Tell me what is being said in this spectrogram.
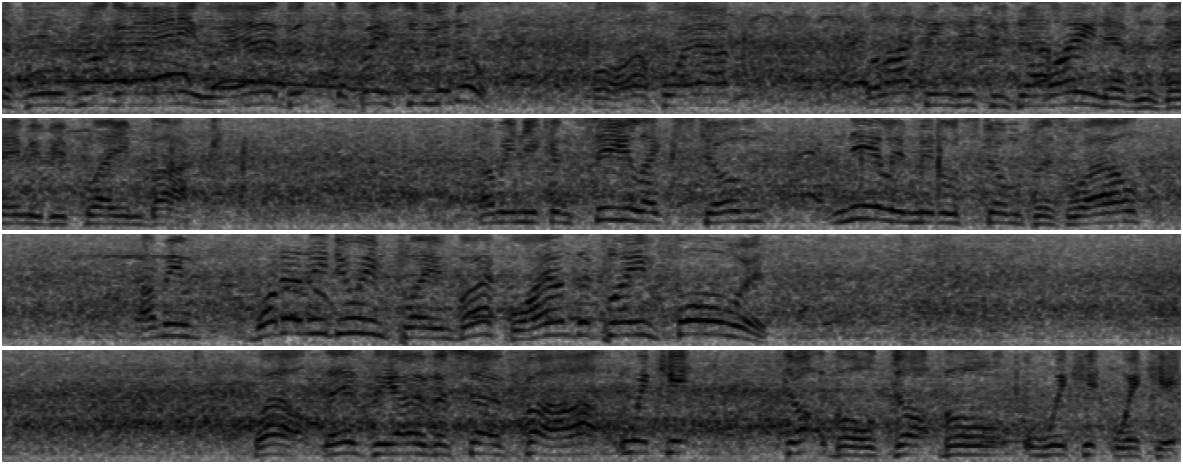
the ball's not going anywhere, but the base and middle, or halfway up. Well I think this is why in heaven's name he'd be playing back I mean you can see leg stump nearly middle stump as well I mean what are they doing playing back why aren't they playing forward Well, there's the over so far. Wicket, dot ball, dot ball, wicket, wicket.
